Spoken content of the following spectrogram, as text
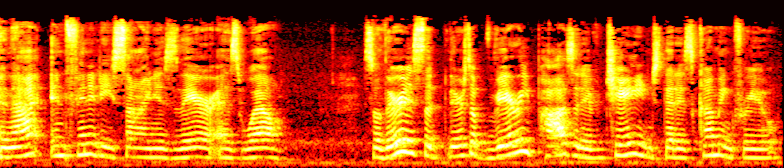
and that infinity sign is there as well. So there is a there's a very positive change that is coming for you.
